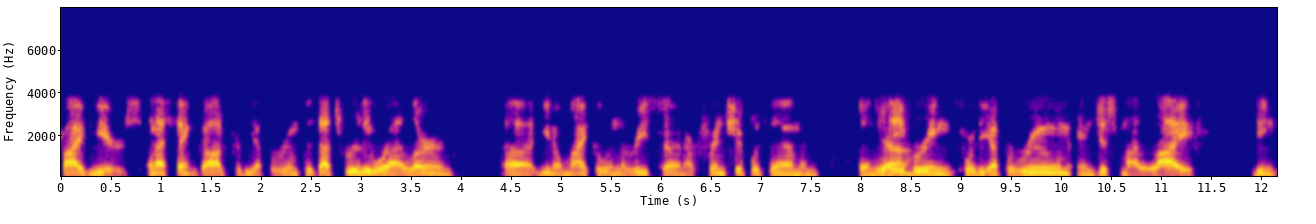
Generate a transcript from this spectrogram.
five years. And I thank God for the upper room because that's really where I learned, uh, you know, Michael and Larissa and our friendship with them and, and yeah. laboring for the upper room and just my life being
